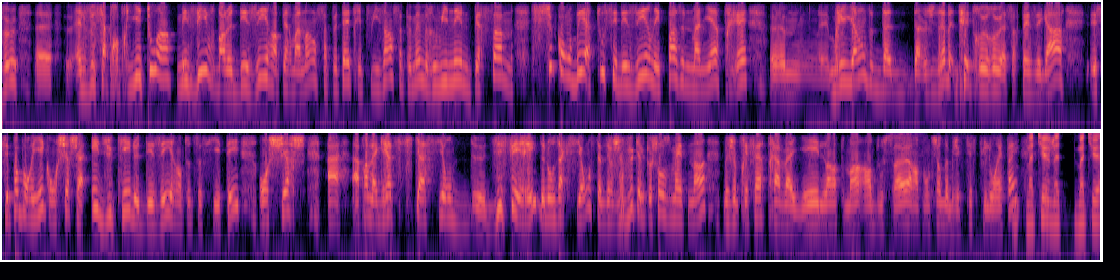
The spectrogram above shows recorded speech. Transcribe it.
veut, euh, elle veut s'approprier tout, hein. Mais vivre dans le désir en permanence, ça peut être épuisant, ça peut même ruiner une personne. Succomber à tous ces désirs n'est pas une manière très euh, brillante, je dirais, d'être heureux à certains égards. C'est pas pour rien qu'on cherche à éduquer le désir en toute société. On cherche à, à prendre la gratification différée de nos actions, c'est-à-dire je veux quelque chose maintenant, mais je préfère travailler lentement, en douceur, en fonction d'objectifs plus lointains. Mathieu, je... Mathieu,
